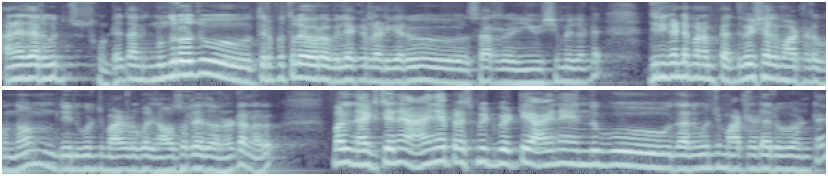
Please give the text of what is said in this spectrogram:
అనే దాని గురించి చూసుకుంటే దానికి ముందు రోజు తిరుపతిలో ఎవరో విలేకరులు అడిగారు సార్ ఈ విషయం మీద అంటే దీనికంటే మనం పెద్ద విషయాలు మాట్లాడుకుందాం దీని గురించి మాట్లాడుకోవాల్సిన అవసరం లేదు అన్నట్టు అన్నారు. మళ్ళీ నెక్స్ట్ డేనే ఆయనే ప్రెస్ మీట్ పెట్టి ఆయనే ఎందుకు దాని గురించి మాట్లాడారు అంటే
